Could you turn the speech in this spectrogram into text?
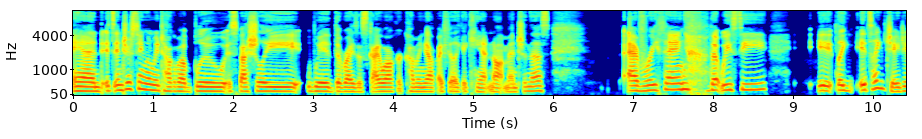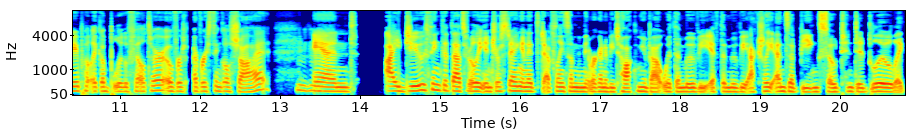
And it's interesting when we talk about blue, especially with the Rise of Skywalker coming up. I feel like I can't not mention this. Everything that we see, it like it's like JJ put like a blue filter over every single shot, mm-hmm. and I do think that that's really interesting, and it's definitely something that we're going to be talking about with the movie if the movie actually ends up being so tinted blue, like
